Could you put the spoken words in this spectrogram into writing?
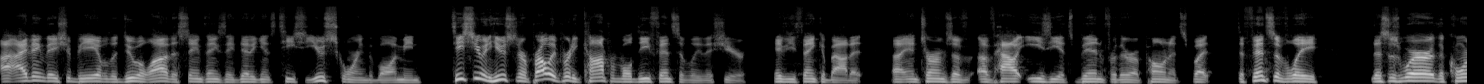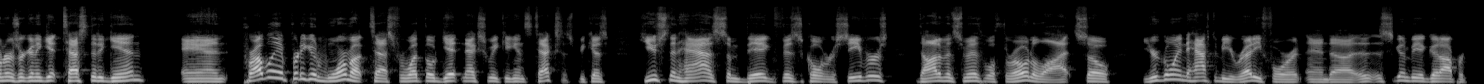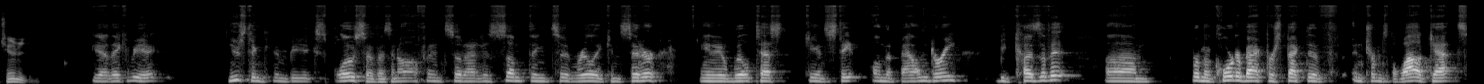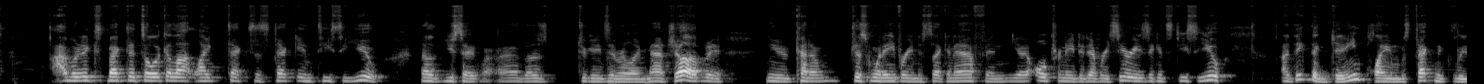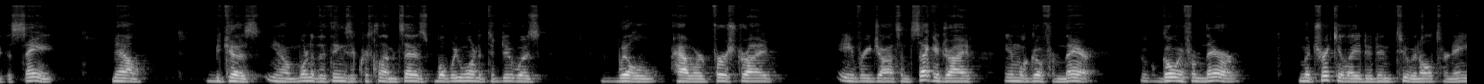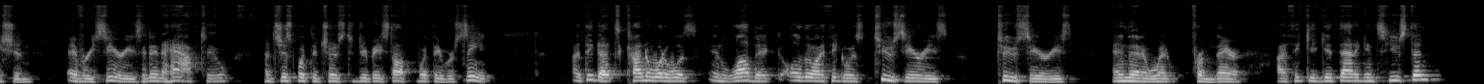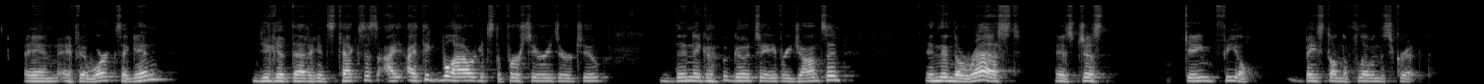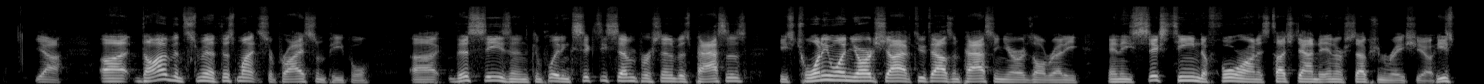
I think they should be able to do a lot of the same things they did against TCU scoring the ball. I mean, TCU and Houston are probably pretty comparable defensively this year, if you think about it, uh, in terms of of how easy it's been for their opponents. But defensively, this is where the corners are going to get tested again, and probably a pretty good warm up test for what they'll get next week against Texas because Houston has some big physical receivers. Donovan Smith will throw it a lot, so you're going to have to be ready for it, and uh, this is going to be a good opportunity. Yeah, they can be Houston can be explosive as an offense, so that is something to really consider. And it will test Kansas State on the boundary because of it. Um, from a quarterback perspective, in terms of the Wildcats, I would expect it to look a lot like Texas Tech and TCU. Now, you say well, those two games didn't really match up. You kind of just went Avery in the second half and you alternated every series against TCU. I think the game plan was technically the same. Now, because you know one of the things that Chris Klieman says, what we wanted to do was Will Howard first drive, Avery Johnson second drive, and we'll go from there. Going from there, matriculated into an alternation every series. They didn't have to. That's just what they chose to do based off what they were seeing. I think that's kind of what it was in Lubbock, although I think it was two series, two series, and then it went from there. I think you get that against Houston, and if it works again, you get that against Texas. I, I think Will Howard gets the first series or two. Then they go, go to Avery Johnson. And then the rest is just game feel based on the flow in the script. Yeah. Uh, Donovan Smith, this might surprise some people. Uh, this season, completing 67% of his passes. He's 21 yards shy of 2,000 passing yards already, and he's 16 to 4 on his touchdown to interception ratio. He's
